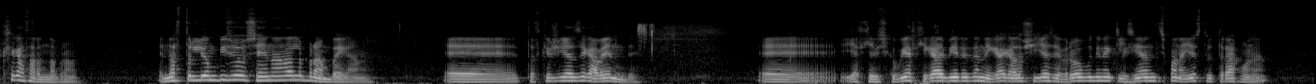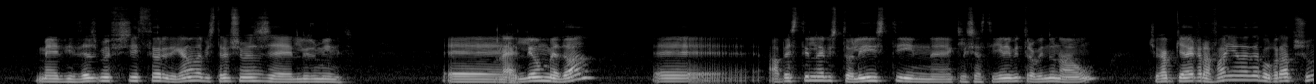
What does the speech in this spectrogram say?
ξεκάθαρα τα πράγματα. Ε, να έρθω λίγο πίσω σε ένα άλλο πράγμα που έκαμε. Ε, το 2015. Ε, η Αρχιεπισκοπή αρχικά πήρε δανεικά 100.000 ευρώ από την Εκκλησία της Παναγίας του Τράχωνα με τη δέσμευση θεωρητικά να τα επιστρέψει μέσα σε λίγους μήνες. Ε, Ναι. Λίγο μετά ε, απέστειλε επιστολή στην Εκκλησιαστική Επιτροπή του Ναού και κάποια έγγραφα για να τα υπογράψουν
